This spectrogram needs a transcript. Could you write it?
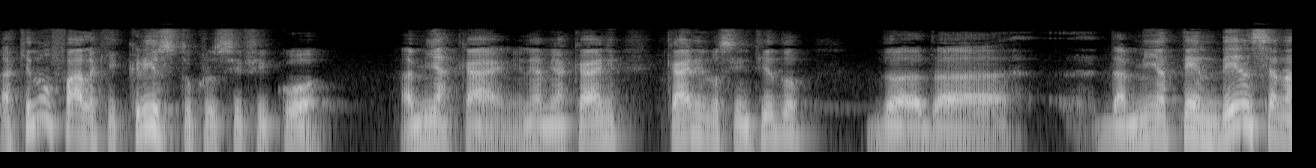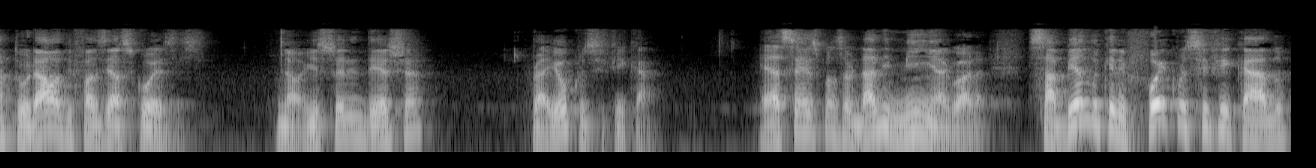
aqui não fala que Cristo crucificou a minha carne, né? A minha carne, carne no sentido da, da, da minha tendência natural de fazer as coisas. Não, isso ele deixa para eu crucificar. Essa é a responsabilidade minha agora. Sabendo que ele foi crucificado,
